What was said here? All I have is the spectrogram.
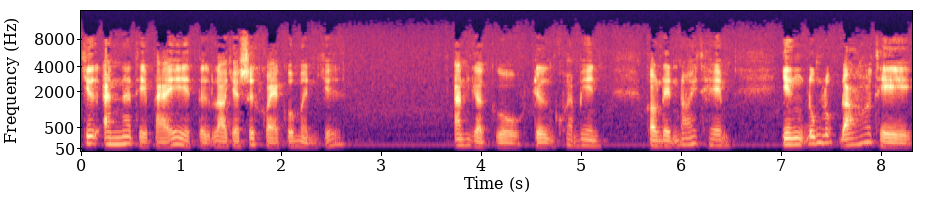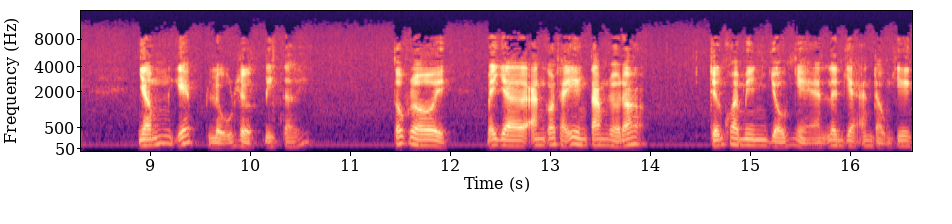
chứ anh á, thì phải tự lo cho sức khỏe của mình chứ. Anh gật gù trưởng khoa Min, còn định nói thêm, nhưng đúng lúc đó thì nhóm ghép lũ lượt đi tới. Tốt rồi, bây giờ anh có thể yên tâm rồi đó. Trưởng khoa Min vỗ nhẹ lên vai anh động viên.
